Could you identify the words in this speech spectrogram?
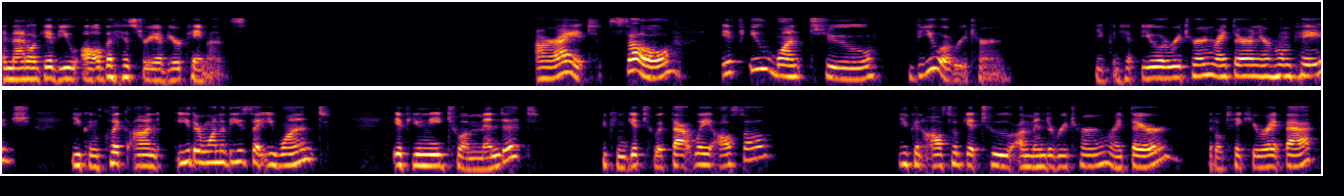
and that'll give you all the history of your payments. All right, so if you want to view a return, you can hit view a return right there on your home page. You can click on either one of these that you want. If you need to amend it, you can get to it that way also. You can also get to amend a return right there. It'll take you right back.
